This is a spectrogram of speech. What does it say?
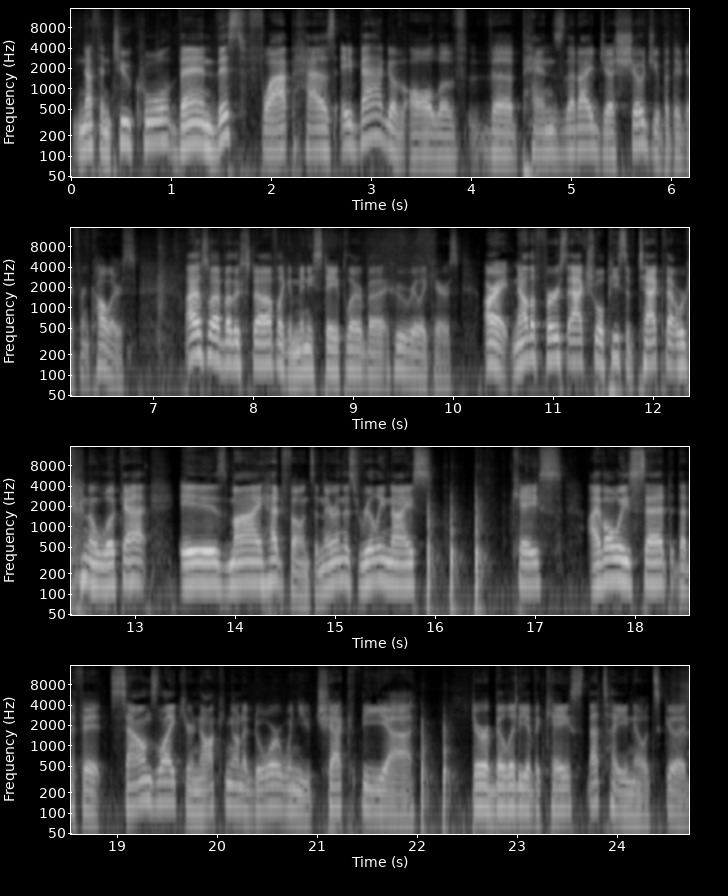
nothing too cool. Then this flap has a bag of all of the pens that I just showed you, but they're different colors. I also have other stuff like a mini stapler, but who really cares? All right, now the first actual piece of tech that we're to look at is my headphones, and they're in this really nice case. I've always said that if it sounds like you're knocking on a door when you check the uh, durability of a case, that's how you know it's good.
